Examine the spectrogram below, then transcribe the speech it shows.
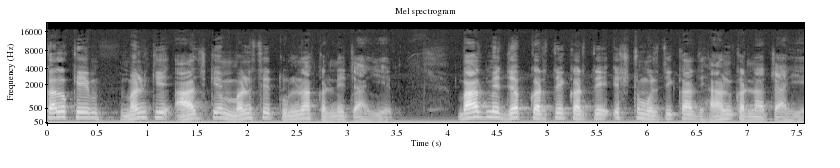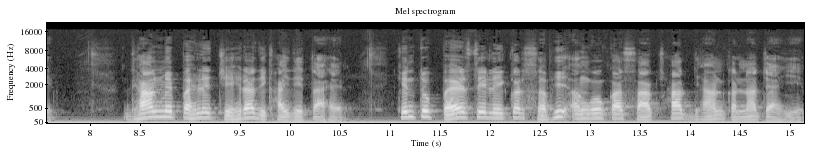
कल के मन की आज के मन से तुलना करनी चाहिए। बाद में जब करते करते इष्ट मूर्ति का ध्यान करना चाहिए। ध्यान में पहले चेहरा दिखाई देता है, किंतु पैर से लेकर सभी अंगों का साक्षात ध्यान करना चाहिए।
